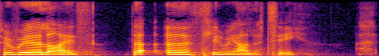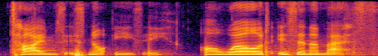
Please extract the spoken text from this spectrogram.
to realize that earthly reality times is not easy. Our world is in a mess.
